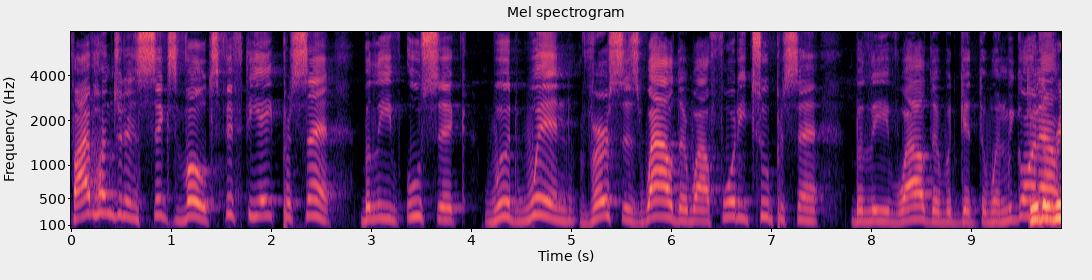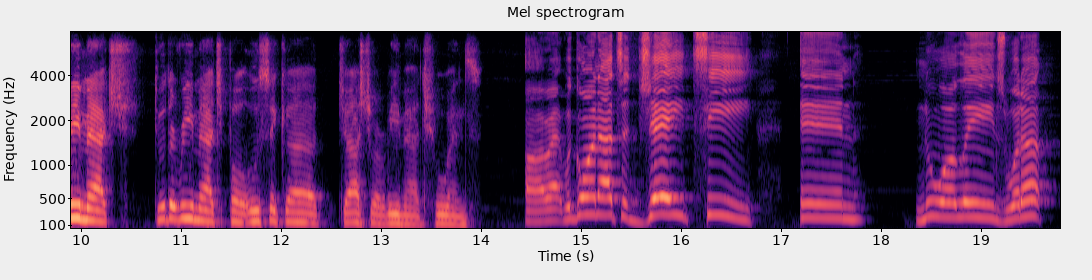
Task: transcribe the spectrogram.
506 votes. 58% believe Usyk would win versus Wilder, while 42% believe Wilder would get the win. We going do the out. rematch. Do the rematch poll. Usyk, uh, Joshua rematch. Who wins? All right, we're going out to JT in New Orleans. What up?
